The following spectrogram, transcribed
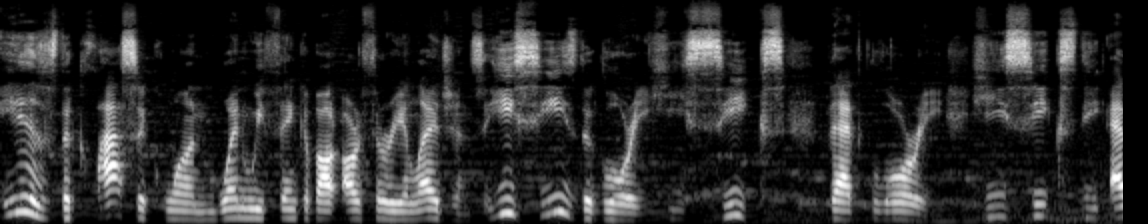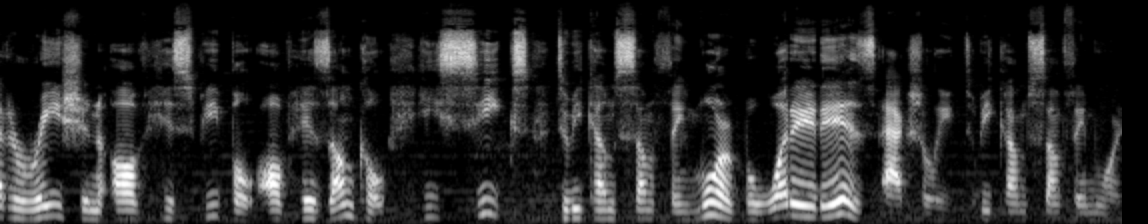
is the classic one when we think about Arthurian legends. He sees the glory, he seeks that glory, he seeks the adoration of his people, of his uncle. He seeks to become something more, but what it is actually to become something more.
